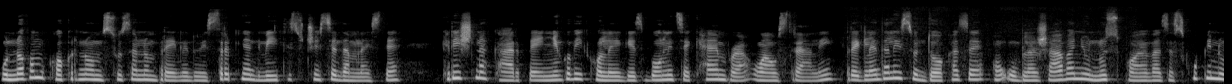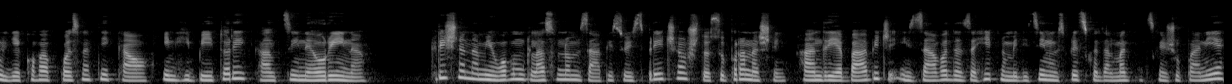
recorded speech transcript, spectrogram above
U novom kokrnovom sustavnom pregledu iz srpnja 2017. Krišna Karpe i njegovi kolege iz bolnice Canberra u Australiji pregledali su dokaze o ublažavanju nuspojava za skupinu lijekova poznati kao inhibitori kalcineurina. Krišna nam je u ovom glasovnom zapisu ispričao što su pronašli. Andrija Babić iz Zavoda za hitnu medicinu Splitsko-Dalmatinske županije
